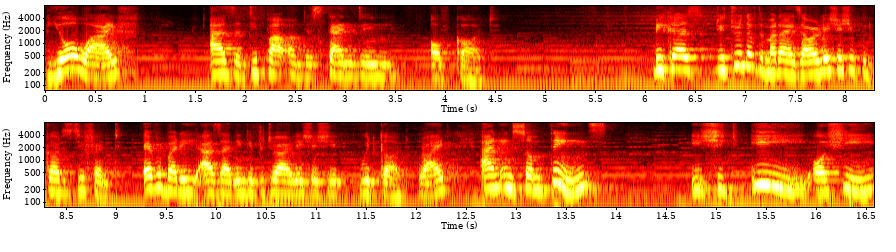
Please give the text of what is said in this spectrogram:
your wife has a deeper understanding of God? Because the truth of the matter is, our relationship with God is different. Everybody has an individual relationship with God, right? And in some things, he, or she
